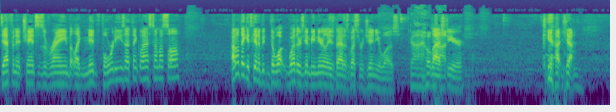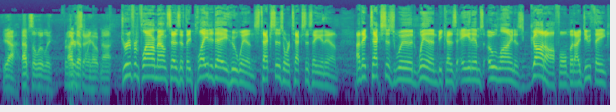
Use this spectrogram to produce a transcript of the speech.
definite chances of rain, but like mid 40s, I think last time I saw. I don't think it's going to be the weather's going to be nearly as bad as West Virginia was God, I hope last not. year. Yeah, yeah, yeah, absolutely. I definitely sake. hope not. Drew from Flower Mound says if they play today, who wins, Texas or Texas A&M? I think Texas would win because A&M's O line is god awful, but I do think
